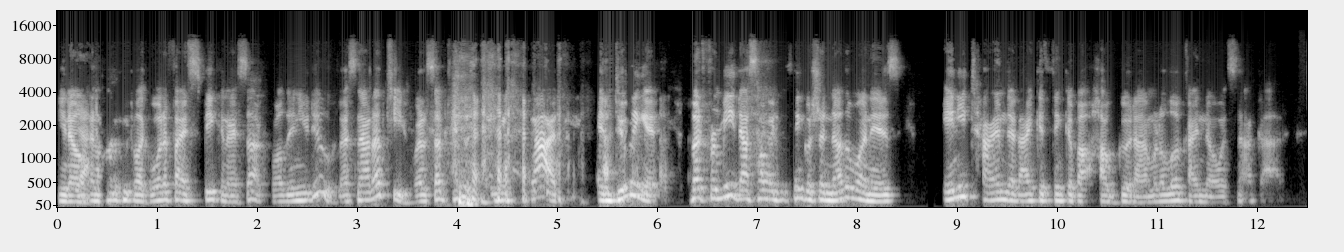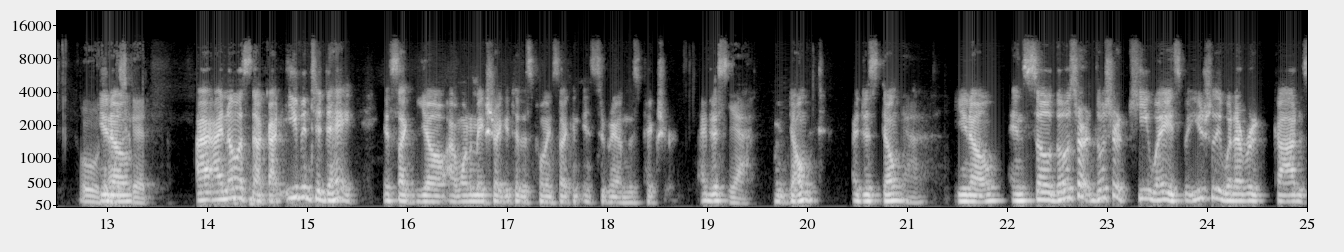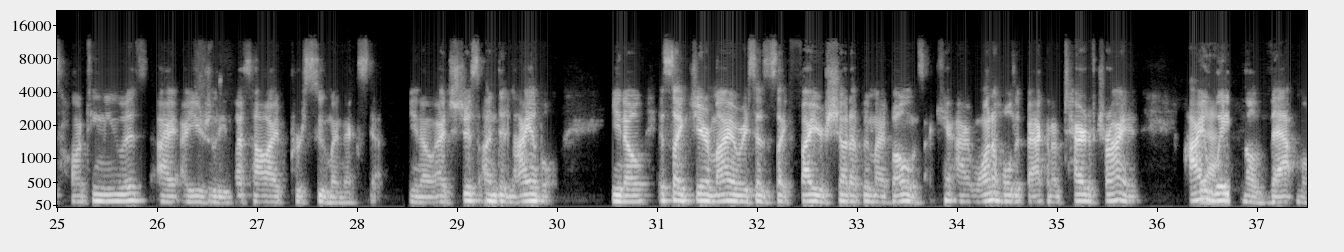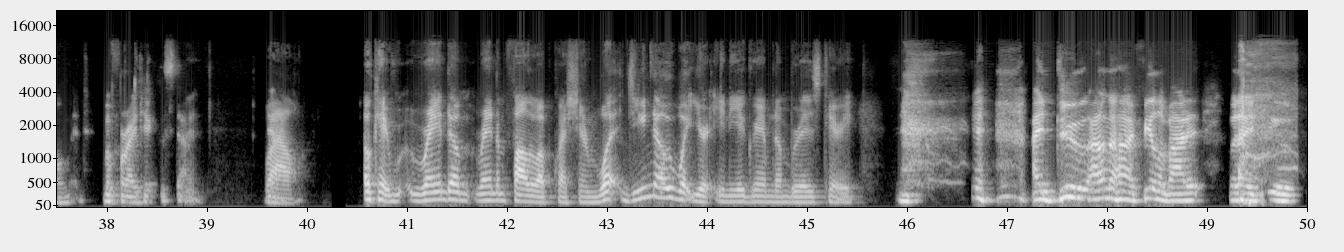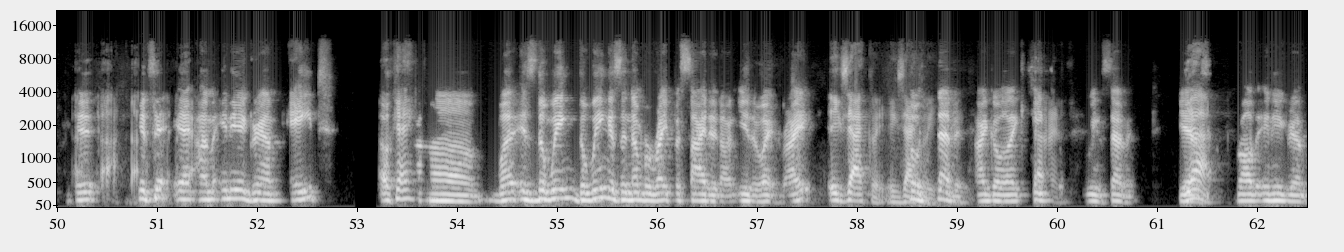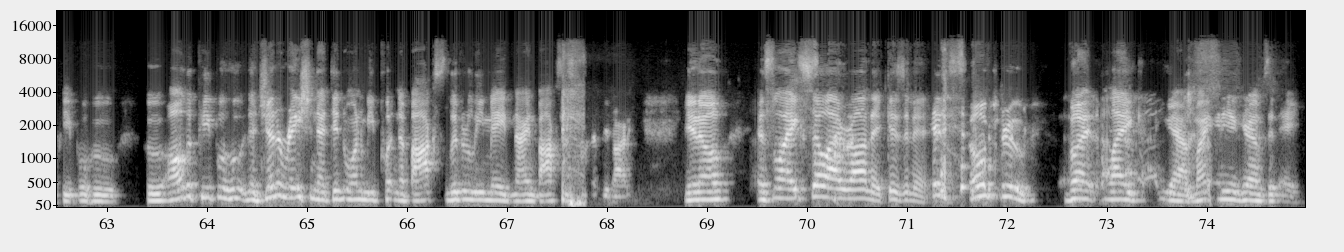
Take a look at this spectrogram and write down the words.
You know yeah. and a lot of people are like what if i speak and i suck? Well then you do. That's not up to you. But it's up to you? God and doing it. But for me that's how i distinguish. Another one is anytime that i could think about how good i'm going to look i know it's not god. Ooh, you know? good I, I know it's not God. Even today, it's like, yo, I want to make sure I get to this point so I can Instagram this picture. I just yeah. I don't. I just don't. Yeah. You know, and so those are those are key ways. But usually, whatever God is haunting me with, I, I usually mm-hmm. that's how I pursue my next step. You know, it's just undeniable. You know, it's like Jeremiah where he says, "It's like fire shut up in my bones. I can't. I want to hold it back, and I'm tired of trying." I yeah. wait till that moment before I take the step. Wow. Okay, random random follow up question. What do you know what your Enneagram number is, Terry? I do. I don't know how I feel about it, but I do. it, it's a, I'm Enneagram eight. Okay. Um, but is the wing? The wing is a number right beside it on either way, right? Exactly. Exactly. Seven. I go like seven. eight, wing seven. Yes, yeah. For all the Enneagram people who who all the people who the generation that didn't want to be put in a box literally made nine boxes for everybody. You know, it's like so ironic, isn't it? It's so true. But like, yeah, my Enneagram's an eight.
